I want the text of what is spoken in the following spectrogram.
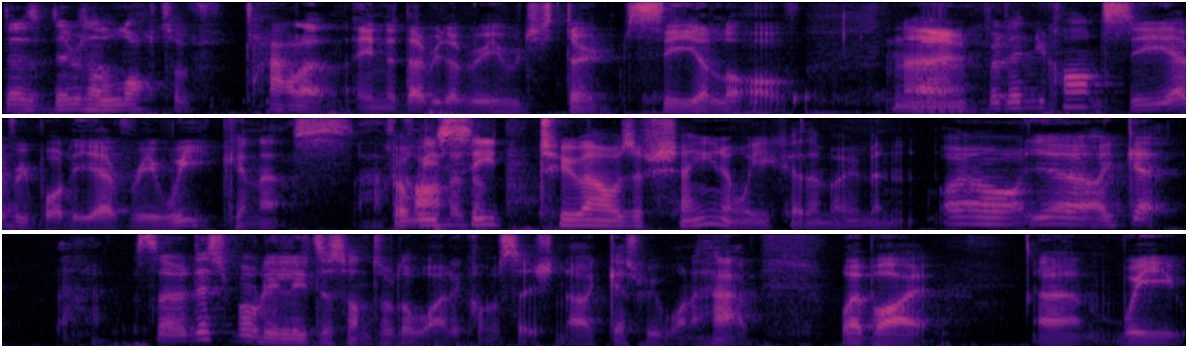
there's there's a lot of talent in the WWE we just don't see a lot of. No. Um, but then you can't see everybody every week, and that's. that's but we see two hours of Shane a week at the moment. Well, yeah, I get. So this probably leads us on to the wider conversation that I guess we want to have, whereby um, we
